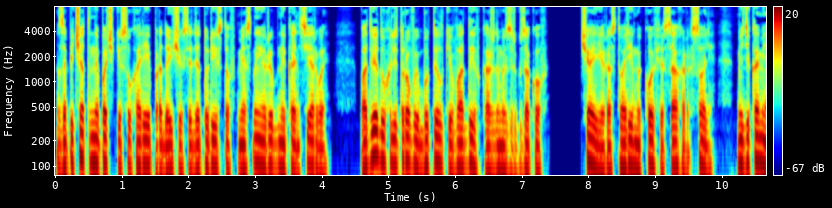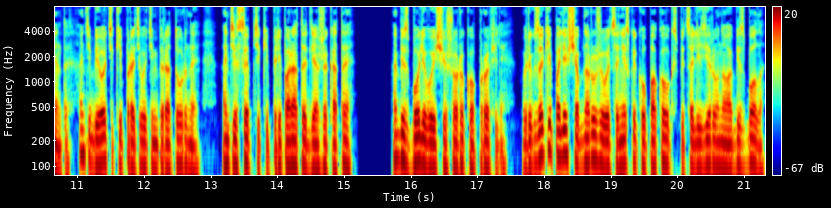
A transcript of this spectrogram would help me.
запечатанные пачки сухарей, продающихся для туристов, мясные и рыбные консервы, по две двухлитровые бутылки воды в каждом из рюкзаков, чай и растворимый кофе, сахар, соль, медикаменты, антибиотики противотемпературные, антисептики, препараты для ЖКТ, обезболивающие широкого профиля. В рюкзаке полегче обнаруживается несколько упаковок специализированного обезбола,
